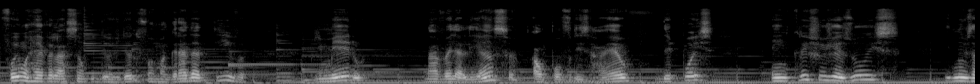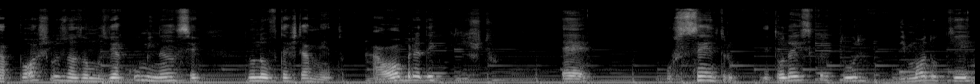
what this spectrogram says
Foi uma revelação que Deus deu de forma gradativa. Primeiro, na velha aliança, ao povo de Israel. Depois, em Cristo Jesus e nos apóstolos, nós vamos ver a culminância no Novo Testamento. A obra de Cristo é o centro de toda a Escritura, de modo que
